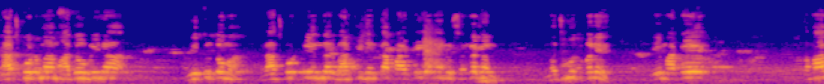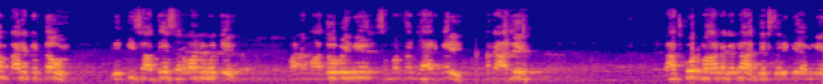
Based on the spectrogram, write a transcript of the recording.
રાજકોટમાં માધવભાઈના નેતૃત્વમાં રાજકોટની અંદર ભારતીય જનતા પાર્ટી અને એનું સંગઠન મજબૂત બને એ માટે તમામ કાર્યકર્તાઓએ એકી સાથે સર્વાનુમતે અને માધવભાઈને સમર્થન જાહેર કરી અને આજે રાજકોટ મહાનગરના અધ્યક્ષ તરીકે એમને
